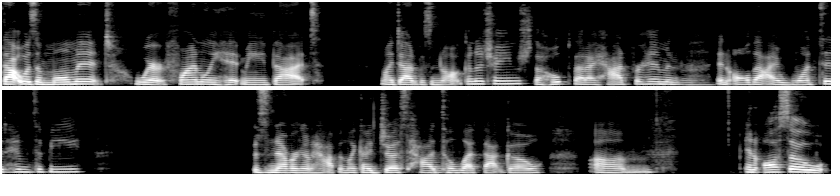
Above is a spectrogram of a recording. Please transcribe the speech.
that was a moment where it finally hit me that my dad was not going to change. The hope that I had for him and, Mm. and all that I wanted him to be is never going to happen. Like, I just had to Mm. let that go. Um, and also,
